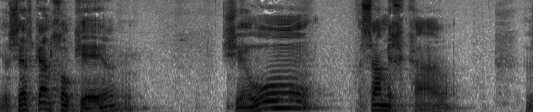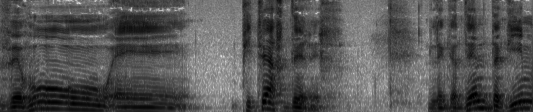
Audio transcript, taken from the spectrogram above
יושב כאן חוקר שהוא עשה מחקר והוא אה, פיתח דרך לגדל דגים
